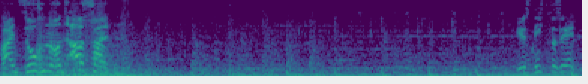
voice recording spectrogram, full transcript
Feind suchen und ausschalten. Hier ist nichts zu sehen.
